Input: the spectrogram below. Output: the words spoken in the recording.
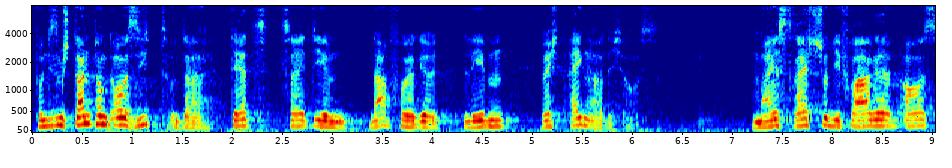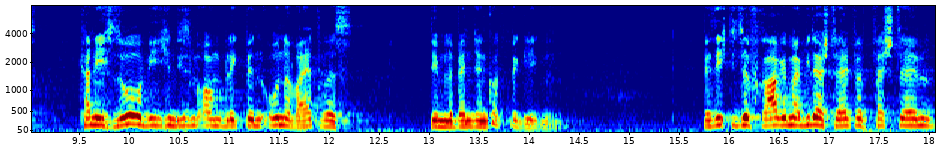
Von diesem Standpunkt aus sieht unter derzeitigem Nachfolgeleben recht eigenartig aus. Meist reicht schon die Frage aus, kann ich so, wie ich in diesem Augenblick bin, ohne weiteres dem lebendigen Gott begegnen? Wer sich diese Frage immer wieder stellt, wird feststellen,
